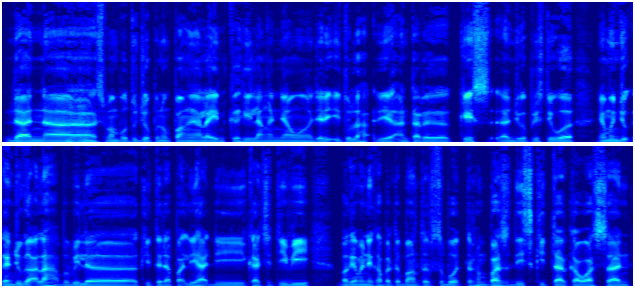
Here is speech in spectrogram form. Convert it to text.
Dan uh, 97 penumpang yang lain kehilangan nyawa. Jadi itulah dia antara kes dan juga peristiwa yang menunjukkan jugalah apabila kita dapat lihat di kaca TV bagaimana kapal terbang tersebut terhempas di sekitar kawasan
